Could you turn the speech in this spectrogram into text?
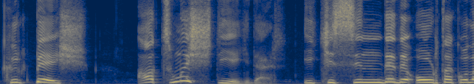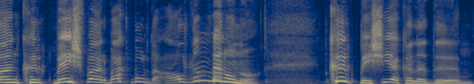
45, 60 diye gider. İkisinde de ortak olan 45 var. Bak burada aldım ben onu. 45'i yakaladım.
